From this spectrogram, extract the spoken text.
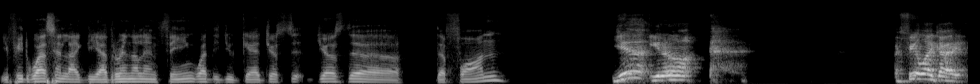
If it wasn't like the adrenaline thing, what did you get? Just just the the fun? Yeah, you know, I feel like I,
